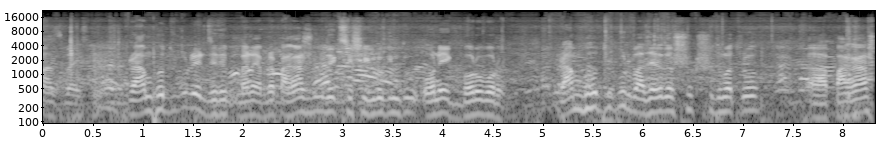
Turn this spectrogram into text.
মাছ ভাই। রামভদ্রপুরের যে মানে আমরা পাঙাশগুলো দেখছি সেগুলো কিন্তু অনেক বড় বড়। রামভদ্রপুর বাজারে দর্শক শুধুমাত্র আহ, পাঙাশ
